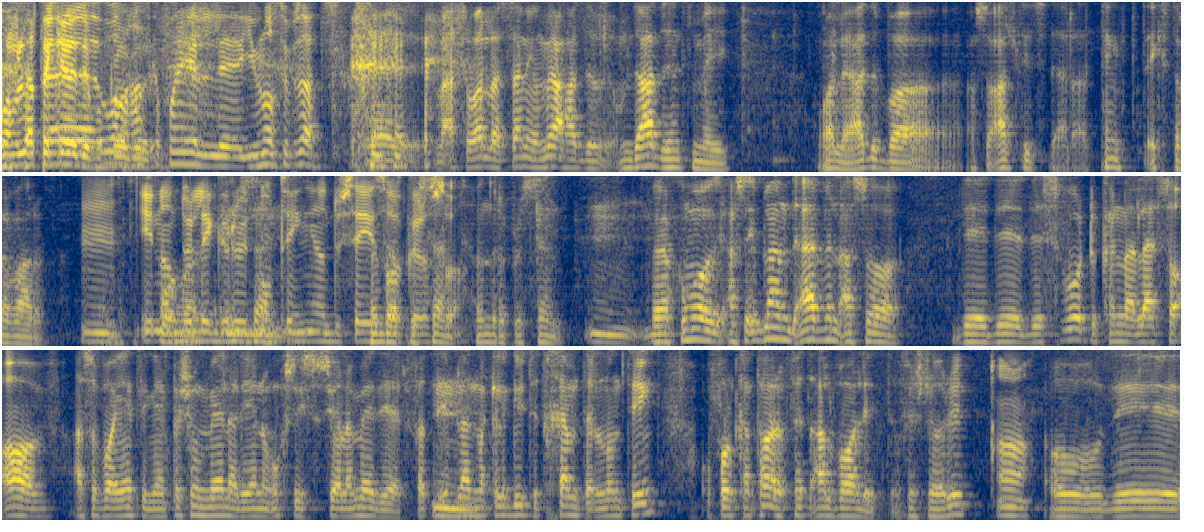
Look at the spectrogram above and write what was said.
man vill attackera dig på Eh, frågor. Han ska få en hel eh, gymnasieuppsats. Eh, men alltså walla sanningen om jag hade, om det hade hänt mig Walla jag hade bara, alltså alltid sådär, tänkt ett extra varv. Mm. Innan du varv. lägger ut Exakt. någonting, du säger saker och så. 100 procent. Mm. För jag kommer ihåg, alltså ibland även alltså det, det, det är svårt att kunna läsa av alltså vad egentligen en person menar genom också i sociala medier. För att Mm. ibland man kan lägga ut ett skämt eller någonting och folk kan ta det fett allvarligt. Förstår du? Ja. Och det...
